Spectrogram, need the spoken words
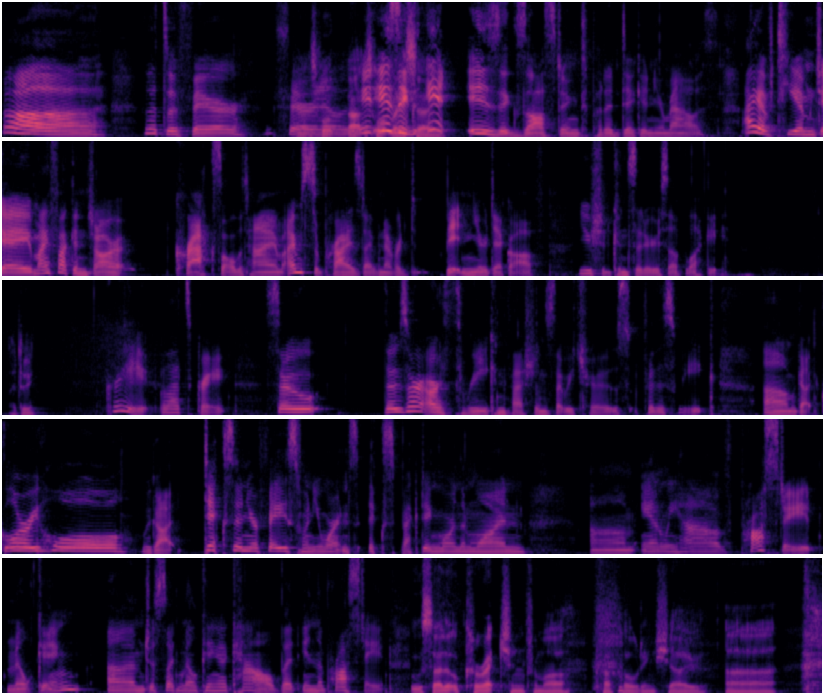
Ah, that's a fair fair That's what- that's It is they ex- say. it is exhausting to put a dick in your mouth. I have TMJ. My fucking jaw cracks all the time. I'm surprised I've never d- bitten your dick off. You should consider yourself lucky. I do. Great. Well, that's great. So, those are our three confessions that we chose for this week. Um, we got glory hole. We got dicks in your face when you weren't expecting more than one. Um, and we have prostate milking, um, just like milking a cow, but in the prostate. Also, a little correction from our cuckolding show. Uh,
